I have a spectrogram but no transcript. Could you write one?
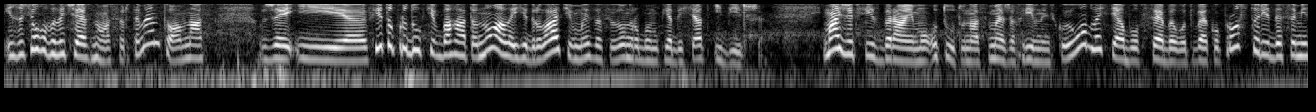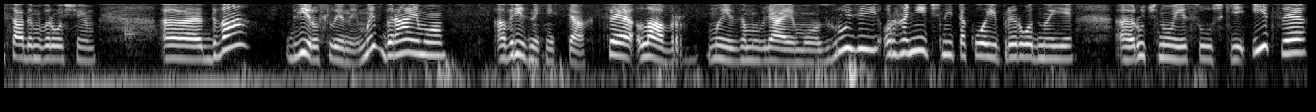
Із усього величезного асортименту, а в нас вже і е, фітопродуктів багато, ну але гідролатів ми за сезон робимо 50 і більше. Майже всі збираємо отут у нас в межах Рівненської області або в себе от в екопросторі, де самі садимо, вирощуємо. Е, Два, дві рослини ми збираємо в різних місцях. Це лавр ми замовляємо з Грузії, органічний такої природної е, ручної сушки, і це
